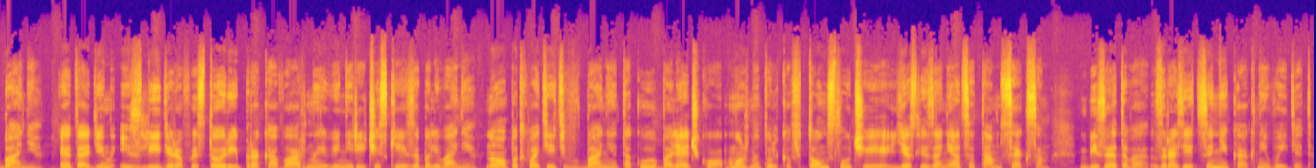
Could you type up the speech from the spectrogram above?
бане. Это один из лидеров историй про коварные венерические заболевания. Но подхватить в бане такую болячку можно только в том случае, если заняться там сексом. Без этого заразиться никак не выйдет.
